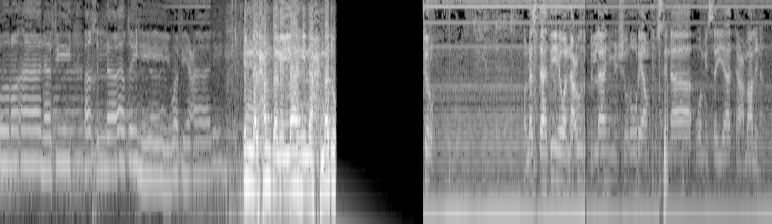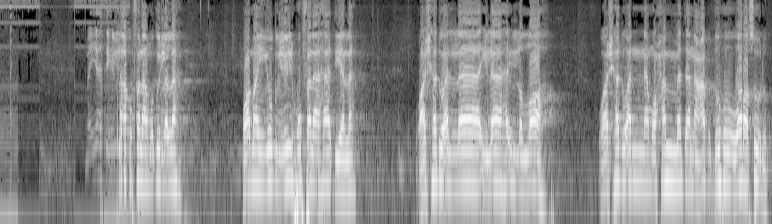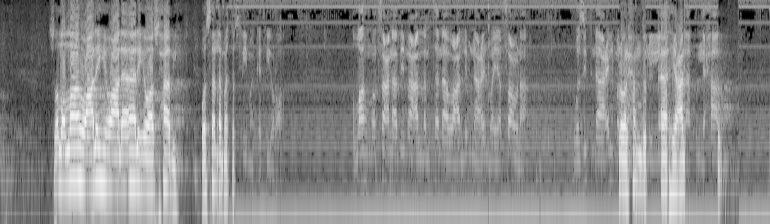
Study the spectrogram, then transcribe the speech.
القرآن في أخلاقه وفعاله إن الحمد لله نحمده ونستهديه ونعوذ بالله من شرور أنفسنا ومن سيئات أعمالنا من يهده الله الله فلا مضل له ومن يضلله فلا هادي له وأشهد أن لا إله إلا الله وأشهد أن محمدا عبده ورسوله صلى الله عليه وعلى آله وأصحابه وسلم تسليما تسليما كثيرا اللهم انفعنا بما علمتنا وعلمنا علما ينفعنا وزدنا علما والحمد لله على كل حال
